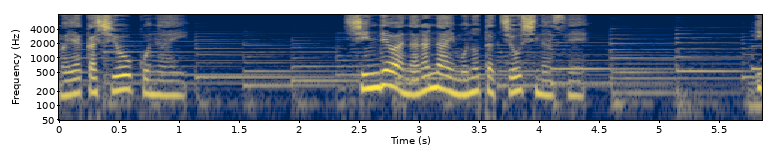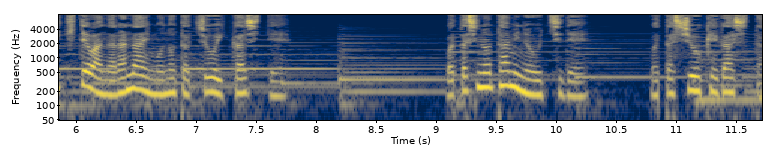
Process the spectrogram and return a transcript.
まやかしを行い、死んではならない者たちを死なせ、生きてはならない者たちを生かして、私の民のうちで私を汚した。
